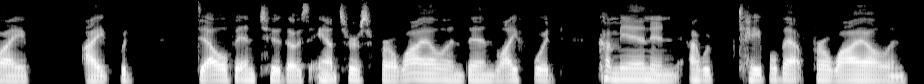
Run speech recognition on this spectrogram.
I, I would delve into those answers for a while and then life would come in and I would table that for a while and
